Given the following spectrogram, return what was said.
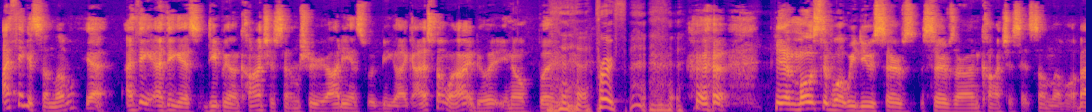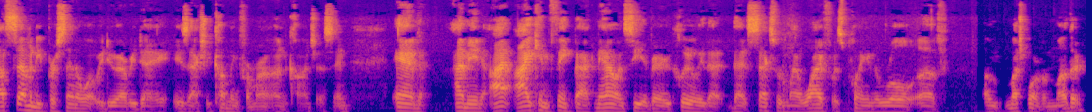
I think at some level, yeah. I think I think it's deeply unconscious, and I'm sure your audience would be like, I just know why I do it, you know. But Proof. know, most of what we do serves serves our unconscious at some level. About seventy percent of what we do every day is actually coming from our unconscious. And and I mean, I, I can think back now and see it very clearly that that sex with my wife was playing the role of a, much more of a mother.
